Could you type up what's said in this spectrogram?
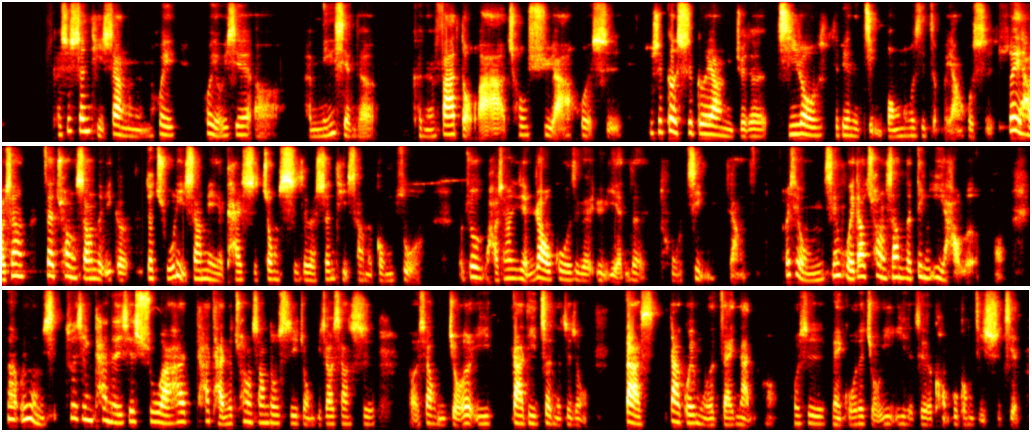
可是身体上会会有一些呃很明显的可能发抖啊、抽搐啊，或者是就是各式各样，你觉得肌肉这边的紧绷，或是怎么样，或是所以好像在创伤的一个的处理上面，也开始重视这个身体上的工作，我就好像有点绕过这个语言的途径这样子。而且我们先回到创伤的定义好了哦。那因为我们最近看的一些书啊，他他谈的创伤都是一种比较像是呃，像我们九二一大地震的这种大大规模的灾难哦，或是美国的九一一的这个恐怖攻击事件。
